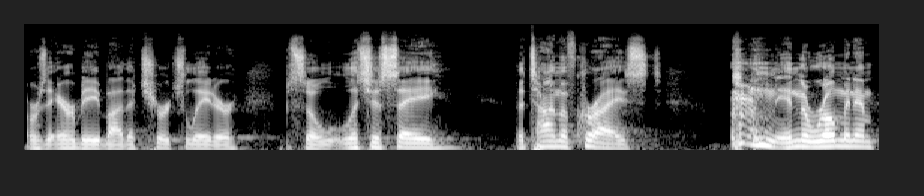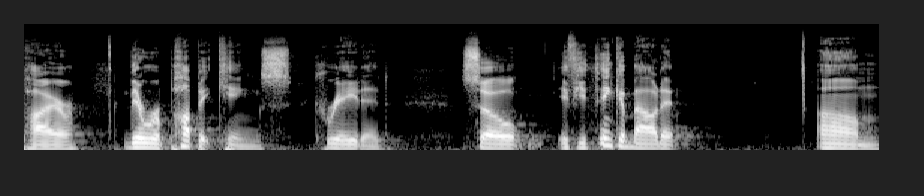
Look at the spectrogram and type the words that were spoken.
There was error made by the church later. So let's just say the time of Christ, in the Roman Empire, there were puppet kings created. So if you think about it, um,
